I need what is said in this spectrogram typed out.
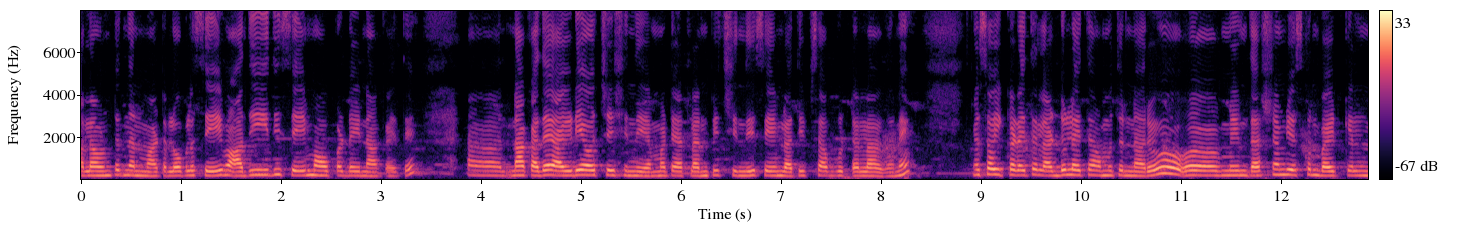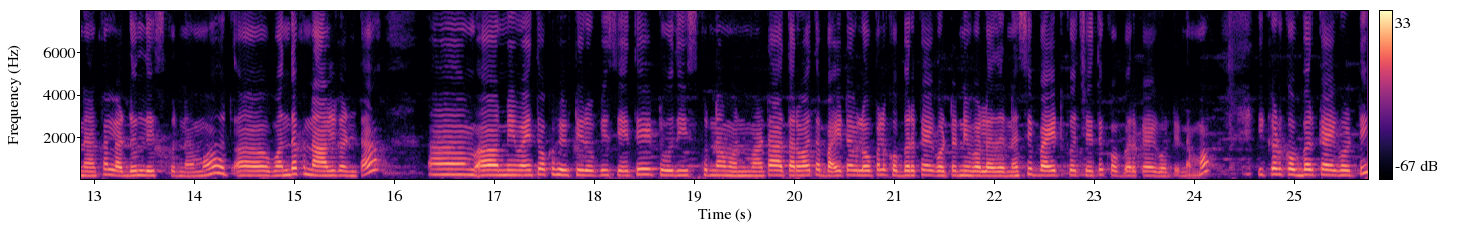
అలా ఉంటుందన్నమాట. లోపల సేమ్ అది ఇది సేమ్ అవపడ్డాయి నాకైతే. నాకు అదే ఐడియా వచ్చేసింది ఎమ్మటే అట్లా అనిపించింది సేమ్ లతీఫ్ సాబ్ గుట్టలాగానే. సో ఇక్కడైతే లడ్డూలు అయితే అమ్ముతున్నారు మేము దర్శనం చేసుకుని బయటకు వెళ్ళినాక లడ్డూలు తీసుకున్నాము. వందకు నాలుగంట. మేమైతే ఒక ఫిఫ్టీ రూపీస్ అయితే టూ తీసుకున్నాం అనమాట ఆ తర్వాత బయట లోపల కొబ్బరికాయ కొట్టనివ్వలేదు అనేసి బయటకు వచ్చి అయితే కొబ్బరికాయ కొట్టినాము. ఇక్కడ కొబ్బరికాయ కొట్టి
